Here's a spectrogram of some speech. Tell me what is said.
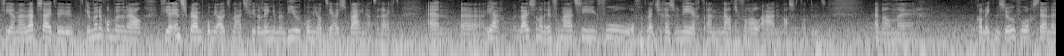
via mijn website www.kimmunnekom.nl. Via Instagram kom je automatisch via de link in mijn bio kom je op de juiste pagina terecht. En uh, ja, luister naar de informatie, voel of het met je resoneert en meld je vooral aan als het dat doet. En dan uh, kan ik me zo voorstellen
